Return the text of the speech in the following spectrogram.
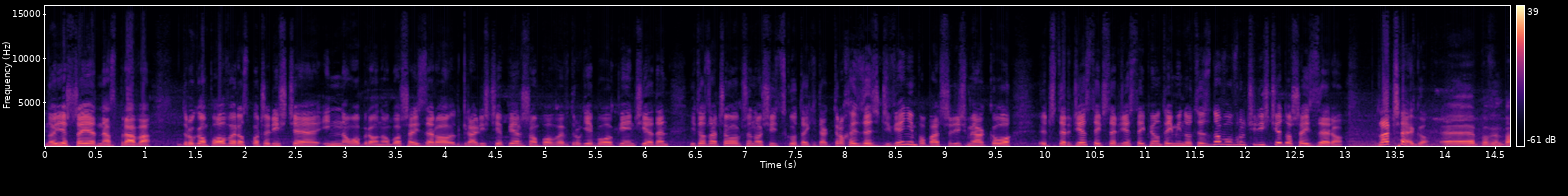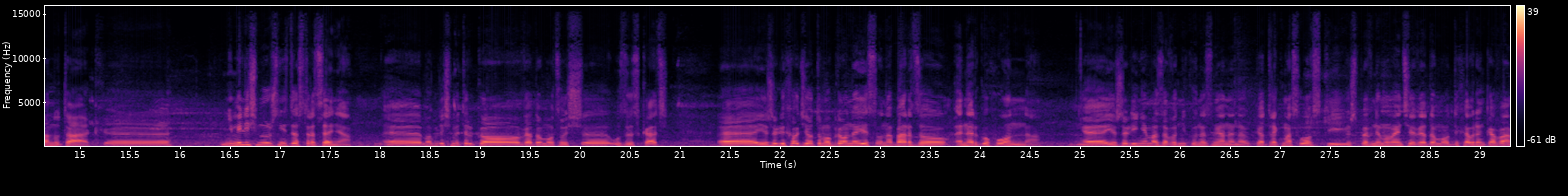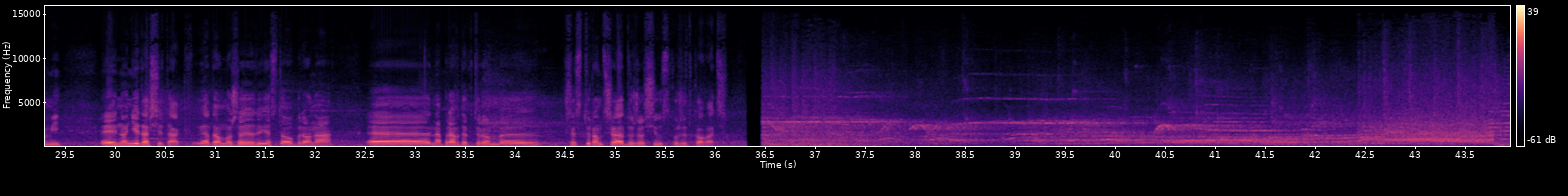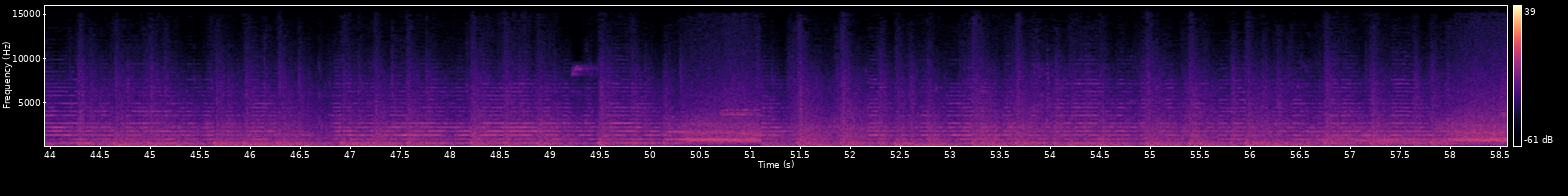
No i jeszcze jedna sprawa. Drugą połowę rozpoczęliście inną obroną, bo 6-0 graliście pierwszą połowę, w drugiej było 5-1 i to zaczęło przynosić skutek. I tak trochę ze zdziwieniem popatrzyliśmy, jak około 40-45 minuty znowu wróciliście do 6-0. Dlaczego? E, powiem panu tak, e, nie mieliśmy już nic do stracenia. E, mogliśmy tylko, wiadomo, coś e, uzyskać. E, jeżeli chodzi o tą obronę, jest ona bardzo energochłonna. E, jeżeli nie ma zawodników na zmianę, no Piotrek Masłowski już w pewnym momencie, wiadomo, oddychał rękawami, e, no nie da się tak. Wiadomo, że jest to obrona e, naprawdę, którą, przez którą trzeba dużo sił spożytkować.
